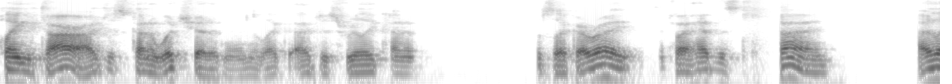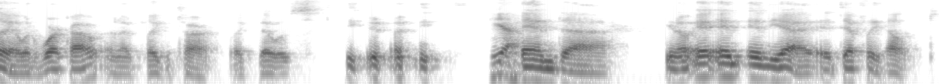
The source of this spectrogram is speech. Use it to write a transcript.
playing guitar. I just kind of woodshed it, man. Like I just really kind of was like, all right, if I had this time, I like I would work out and I'd play guitar. Like that was, you know what I mean? Yeah. And uh, you know, and, and, and yeah, it definitely helped.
